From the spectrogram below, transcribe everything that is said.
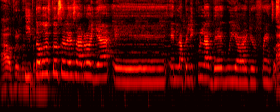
Ah, perdón. Y perdón. todo esto se desarrolla eh, en la película de We Are Your Friends. O sea,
